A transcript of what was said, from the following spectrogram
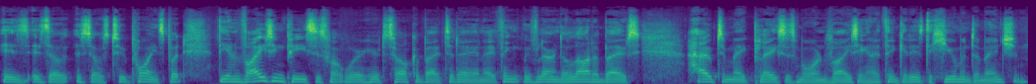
is is those, is those two points. But the inviting piece is what we're here to talk about today, and I think we've learned a lot about how to make places more inviting, and I think it is the human dimension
